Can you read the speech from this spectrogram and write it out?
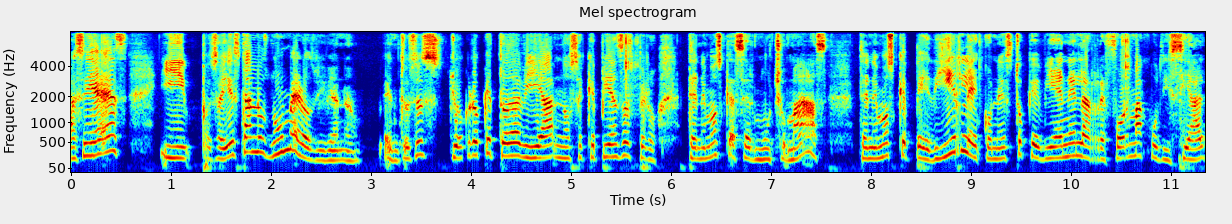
Así es. Y pues ahí están los números, Viviana. Entonces yo creo que todavía, no sé qué piensas, pero tenemos que hacer mucho más. Tenemos que pedirle con esto que viene la reforma judicial,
